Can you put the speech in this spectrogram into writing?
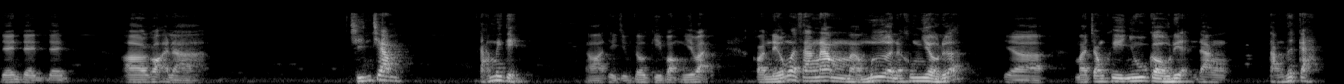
đến đến đến à, gọi là 980 tỷ. Đó thì chúng tôi kỳ vọng như vậy. Còn nếu mà sang năm mà mưa nó không nhiều nữa thì à, mà trong khi nhu cầu điện đang tăng rất cao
